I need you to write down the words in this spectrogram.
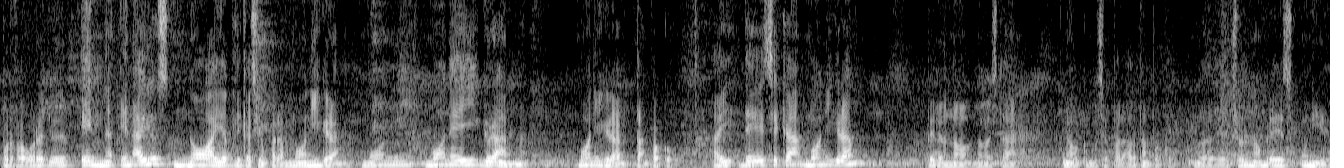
Por favor, ayuden. En, en iOS no hay aplicación para MoneyGram. Money, MoneyGram. MoneyGram tampoco. Hay DSK MoneyGram pero no, no está, no, como separado tampoco. De hecho, el nombre es unido.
